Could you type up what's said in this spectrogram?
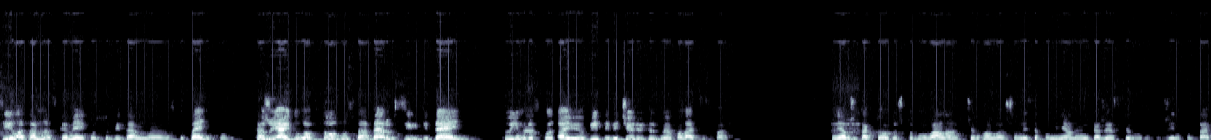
сіла там на скамейку собі там на ступеньку. Кажу, я йду в автобуса, беру всіх дітей, ту їм розкладаю обід і вечерю, тут ми в палаці спати. Ну, я вже так того доштурмувала чергового, що вони це поміняли. Він каже, я цю жінку так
